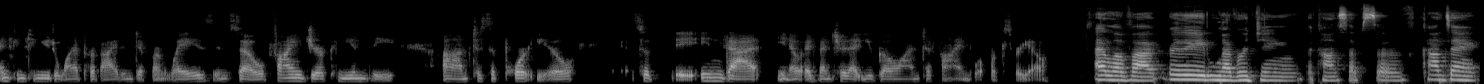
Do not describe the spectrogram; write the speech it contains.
and continue to want to provide in different ways. And so find your community um, to support you. So in that, you know, adventure that you go on to find what works for you. I love that. Really leveraging the concepts of content,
